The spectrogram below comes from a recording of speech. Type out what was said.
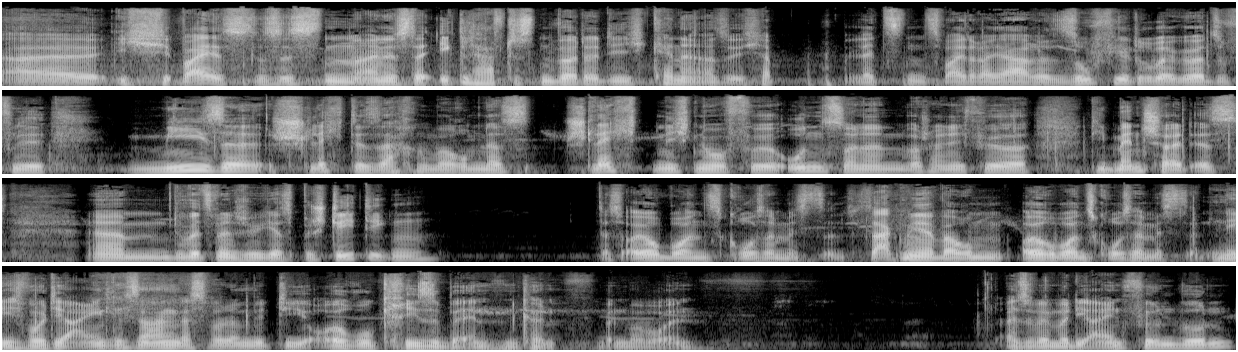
Äh, ich weiß, das ist ein, eines der ekelhaftesten Wörter, die ich kenne. Also ich habe letzten zwei, drei Jahre so viel drüber gehört, so viel miese, schlechte Sachen, warum das schlecht nicht nur für uns, sondern wahrscheinlich für die Menschheit ist. Ähm, du willst mir natürlich jetzt bestätigen, dass Eurobonds großer Mist sind. Sag mir, warum Eurobonds großer Mist sind. Nee, ich wollte dir eigentlich sagen, dass wir damit die Euro-Krise beenden können, wenn wir wollen. Also wenn wir die einführen würden,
